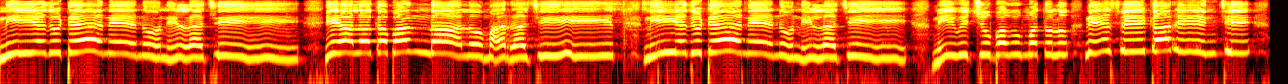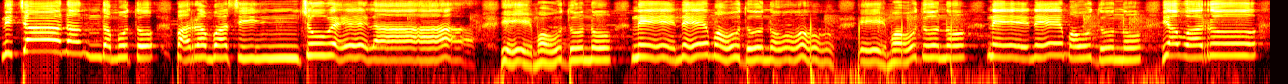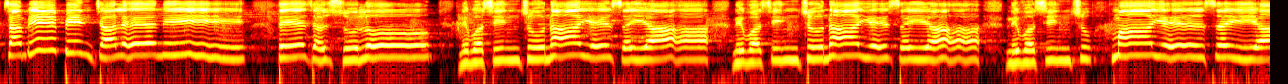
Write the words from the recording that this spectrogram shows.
నీ ఎదుటే నేను నిలచి ఇహలోక బంధాలు మరచి నీ ఎదుటే నేను నిలచి నీవిచ్చు బహుమతులు నే స్వీకరించి నిత్యానందముతో పరమశించు వేళ. ఏమవుదును నేనేమవుదును ఏమవుదును నేనేమవుదును. నేనేమౌదును ఎవరు సమీపించలేని తేజస్సులో నివసించు నా ఏసయ్యా నివసించు నా ఏసయ్యా నివసించు మా ఏసయ్యా.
